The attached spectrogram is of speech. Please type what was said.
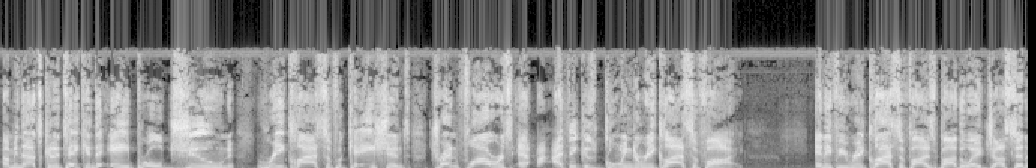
I mean, that's going to take into April, June, reclassifications. Trent Flowers, eh, I think, is going to reclassify. And if he reclassifies, by the way, Justin,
